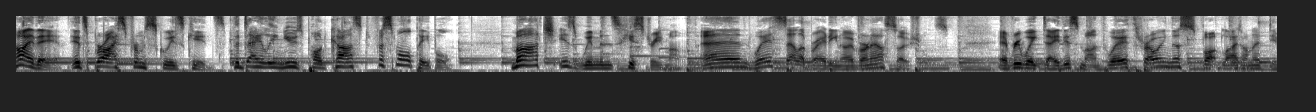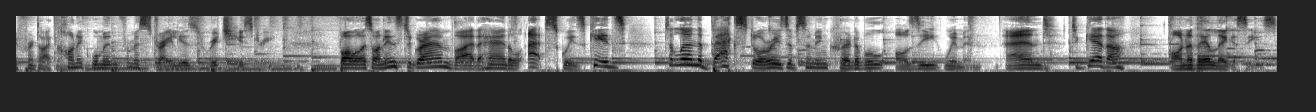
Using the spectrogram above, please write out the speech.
Hi there, it's Bryce from Squiz Kids, the daily news podcast for small people. March is Women's History Month, and we're celebrating over on our socials. Every weekday this month, we're throwing the spotlight on a different iconic woman from Australia's rich history. Follow us on Instagram via the handle at SquizKids to learn the backstories of some incredible Aussie women, and together, honour their legacies.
